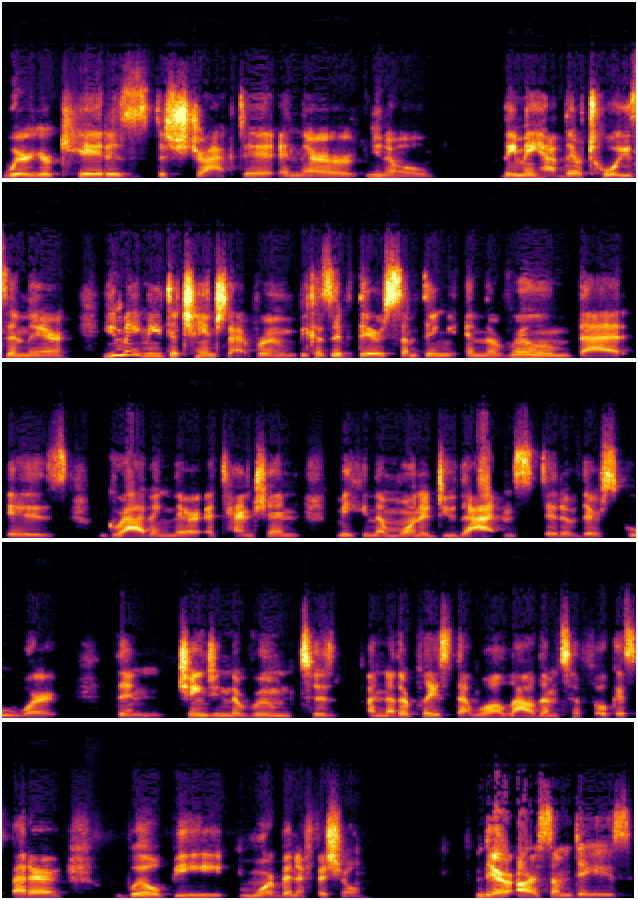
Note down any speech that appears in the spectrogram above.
where your kid is distracted and they're, you know, they may have their toys in there, you may need to change that room because if there's something in the room that is grabbing their attention, making them want to do that instead of their schoolwork, then changing the room to another place that will allow them to focus better will be more beneficial. There are some days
